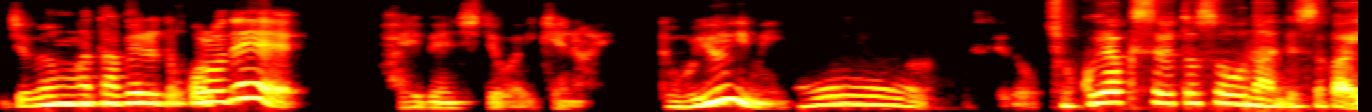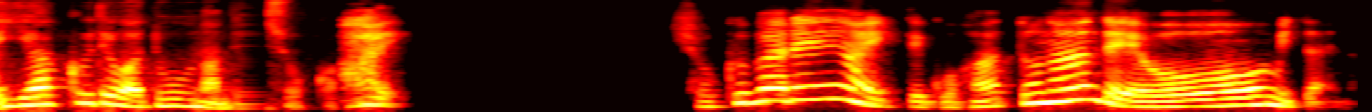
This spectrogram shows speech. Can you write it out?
自分が食べるところで排便してはいけない。どういう意味？おお。ですけど。直訳するとそうなんですが、意訳ではどうなんでしょうか？はい。職場恋愛ってご法度なんだよ、みたいな。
